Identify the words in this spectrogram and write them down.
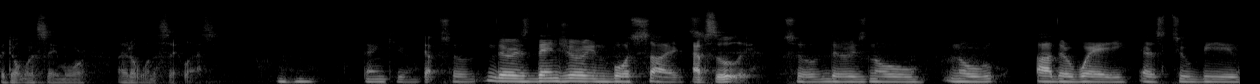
I don't want to say more. I don't want to say less. Mm-hmm. Thank you. Yep. So there is danger in both sides. Absolutely. So there is no no other way as to be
